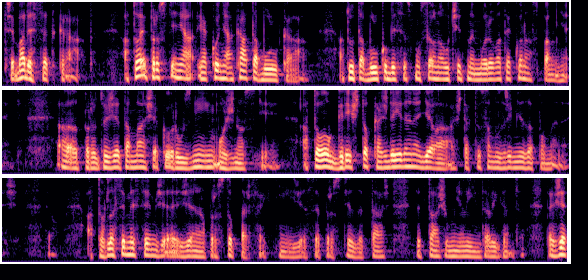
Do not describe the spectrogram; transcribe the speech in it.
třeba desetkrát. A to je prostě nějak, jako nějaká tabulka. A tu tabulku by se musel naučit memorovat jako na spaměť, protože tam máš jako různé možnosti. A to, když to každý den neděláš, tak to samozřejmě zapomeneš. A tohle si myslím, že, že je naprosto perfektní, že se prostě zeptáš, zeptáš umělé inteligence. Takže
